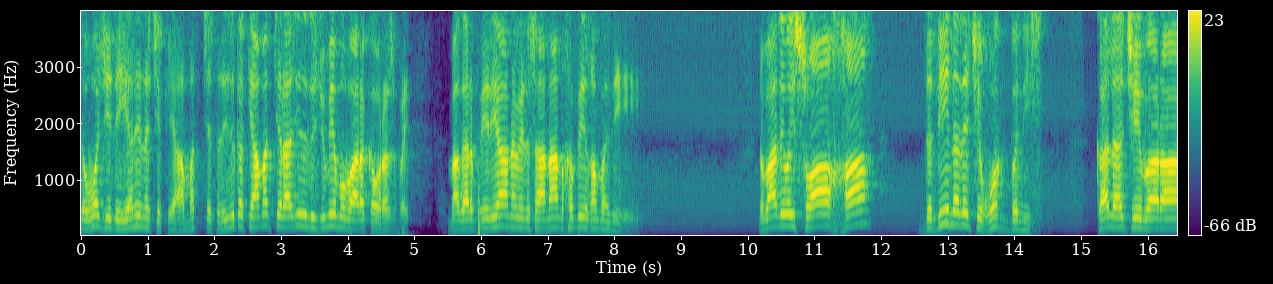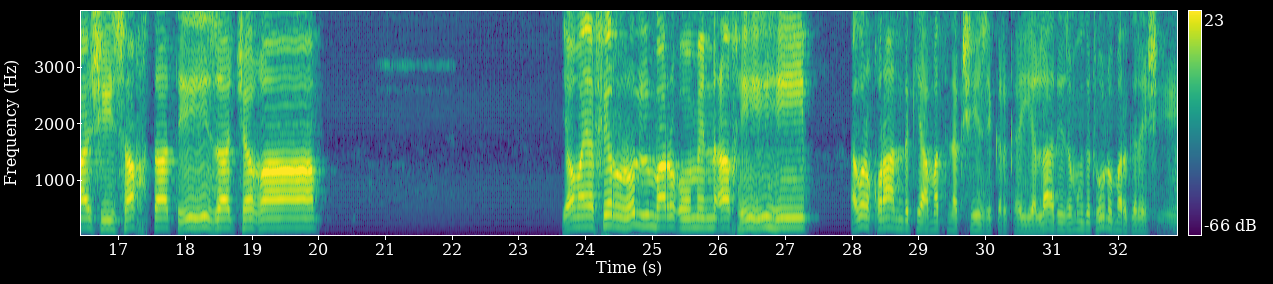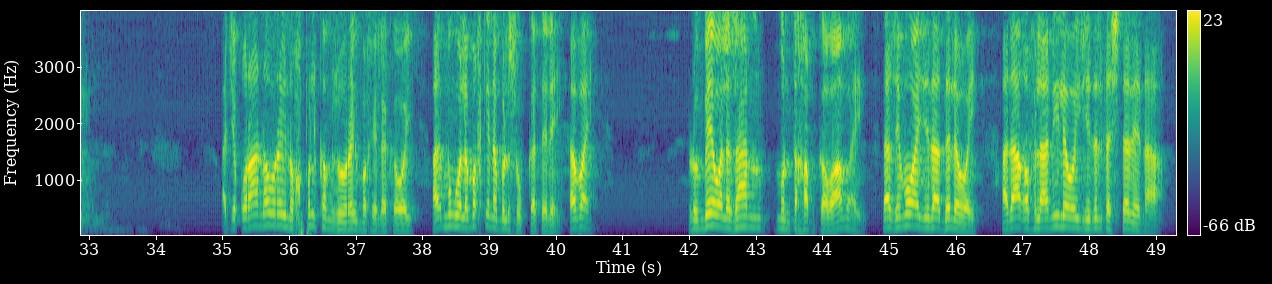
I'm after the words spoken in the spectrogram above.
د وجه د یری نه چې قیامت چې د ځکه قیامت چې راځي د جمعې مبارک او ورځ به مگر پیریان او انسانان خبي غم دي نو باندې وای سواخه د دین نه چې غوګ بنیس کله چې براشي سخت تیز چغا یوم یفر المرء من اخیه اگر قران د قیامت نقشې ذکر کوي الله دې زموږ د ټولو مرګره شي اجه قران اوري نو خپل کمزوري مخه لکوي موږ ول مخ کې نه بل سوک کتلې ها بھائی لومبه ول ځان منتخب کوا بھائی دا زمو اجدا دل وای ادا غفلانی لوي جدل تشته نه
